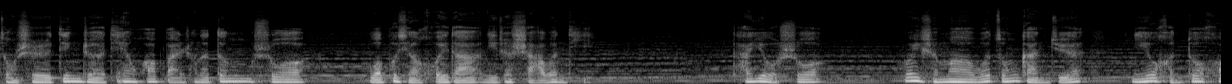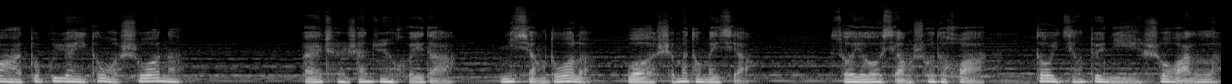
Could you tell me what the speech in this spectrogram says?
总是盯着天花板上的灯说：“我不想回答你这傻问题。”他又说：“为什么我总感觉你有很多话都不愿意跟我说呢？”白衬衫君回答：“你想多了，我什么都没想，所有想说的话都已经对你说完了。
